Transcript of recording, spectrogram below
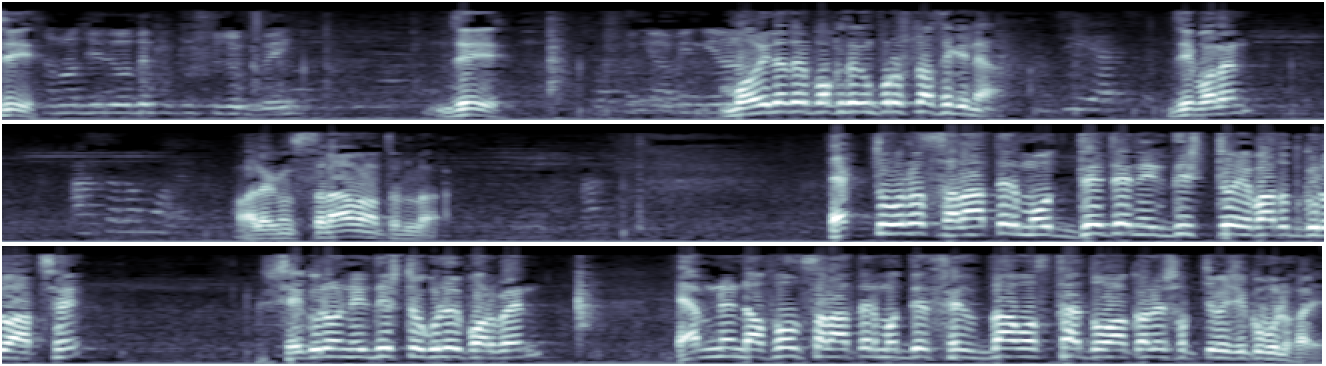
জি। আমরা যদি ওদেরকে একটু সুযোগ দিই জি। মহিলাদের পক্ষ থেকে প্রশ্ন আছে কিনা? জি বলেন। ওয়ালাইকুম সালাম রহমতুল্লাহ। এক তো হলো সালাতের মধ্যে যে নির্দিষ্ট এবাদতগুলো আছে সেগুলো নির্দিষ্টগুলোই পড়বেন। এমনি নফল সালাতের মধ্যে সেজদা অবস্থায় দোয়া করলে সবচেয়ে বেশি কবুল হয়।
